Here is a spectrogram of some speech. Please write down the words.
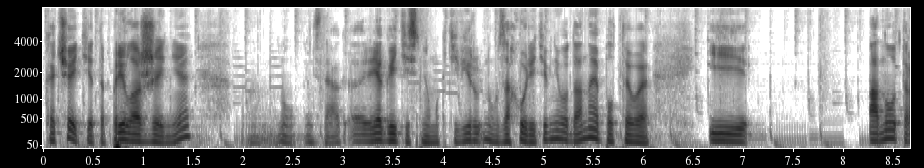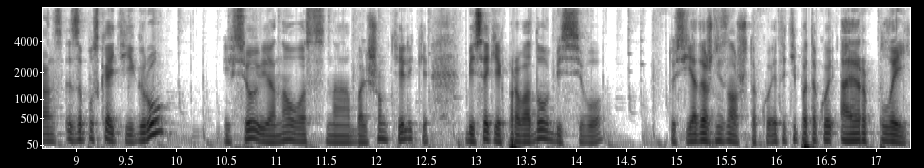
качаете это приложение, э, ну, не знаю, регаете с ним, активируете, ну, заходите в него, да, на Apple TV, и оно транс... запускаете игру, и все, и она у вас на большом телеке, без всяких проводов, без всего. То есть я даже не знал, что такое. Это типа такой AirPlay.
